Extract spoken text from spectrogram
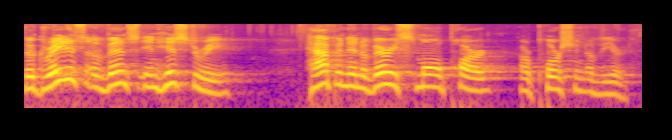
The greatest events in history happened in a very small part or portion of the earth.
